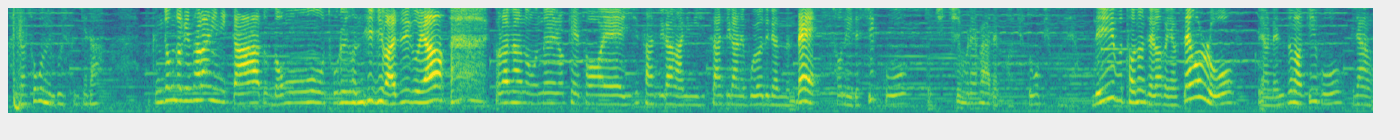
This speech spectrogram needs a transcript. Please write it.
하지만 속은 울고 있습니다. 긍정적인 사람이니까 좀 너무 돌을 던지지 마시고요. 그러면 오늘 이렇게 저의 24시간 아닌 24시간을 보여드렸는데 저는 이제 씻고 좀 취침을 해봐야 될 것 같아요. 너무 피곤해요. 내일부터는 제가 그냥 생얼로 그냥 렌즈만 끼고 그냥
